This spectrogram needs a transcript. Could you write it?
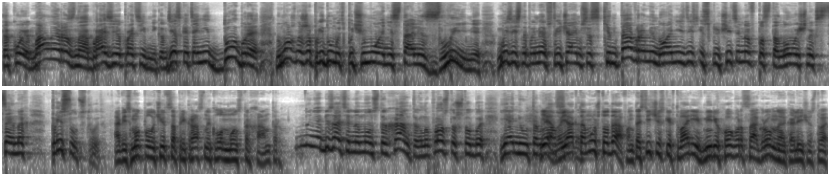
такое малое разнообразие противников. Дескать, они добрые, но можно же придумать, почему они стали злыми. Мы здесь, например, встречаемся с кентаврами, но они здесь исключительно в постановочных сценах присутствуют. А ведь мог получиться прекрасный клон Monster Hunter. Ну, не обязательно Monster Hunter, но просто чтобы я не Не, утомлялся. ну я к тому, что да, фантастических тварей в мире Хогвартса огромное количество.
